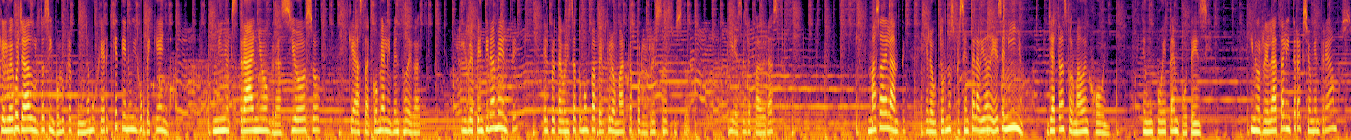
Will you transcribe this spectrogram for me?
que luego ya adulto se involucra con una mujer que tiene un hijo pequeño, un niño extraño, gracioso, que hasta come alimento de gato. Y repentinamente el protagonista toma un papel que lo marca por el resto de su historia, y es el de padrastro. Más adelante, el autor nos presenta la vida de ese niño, ya transformado en joven, en un poeta en potencia, y nos relata la interacción entre ambos.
